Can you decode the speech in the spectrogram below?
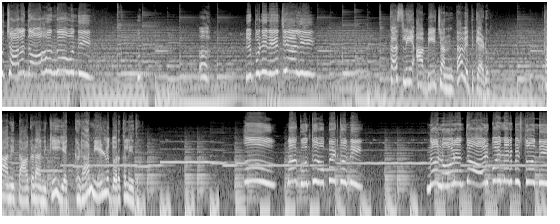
నాకు చాలా దాహంగా ఉంది. ఇప్పుడు నేనేం చేయాలి? కస్లీ ఆ బీచ్ అంతా వెతికాడు. కాని తాగడానికి ఎక్కడా నీళ్ళు దొరకలేదు. నా గొంతు నొప్పెడుతుంది. నా నోరంతా ఆరిపోయిందనిపిస్తుంది.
